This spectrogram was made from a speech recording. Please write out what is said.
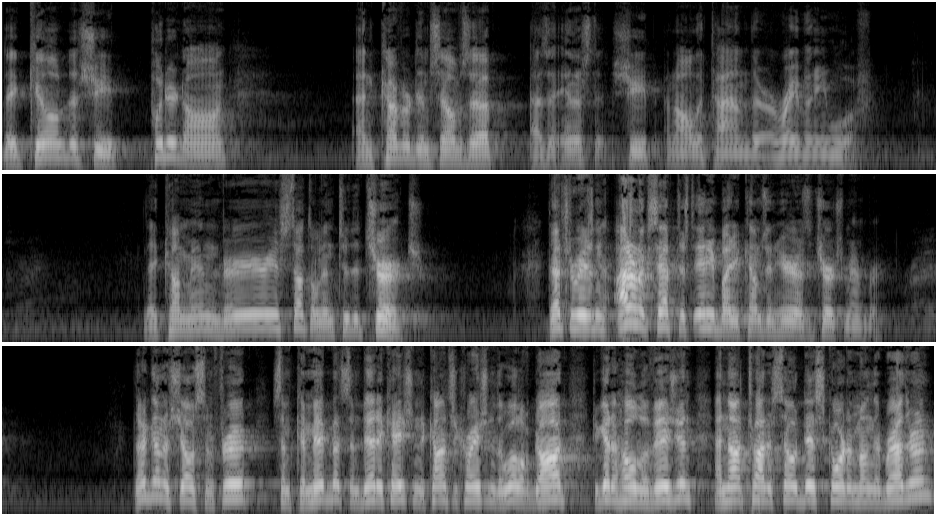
They killed the sheep, put it on, and covered themselves up as an innocent sheep, and all the time they're a ravening wolf. They come in very subtle into the church. That's the reason I don't accept just anybody comes in here as a church member. They're going to show some fruit, some commitment, some dedication to consecration to the will of God to get a hold of vision and not try to sow discord among the brethren.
